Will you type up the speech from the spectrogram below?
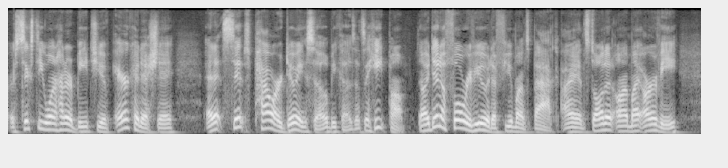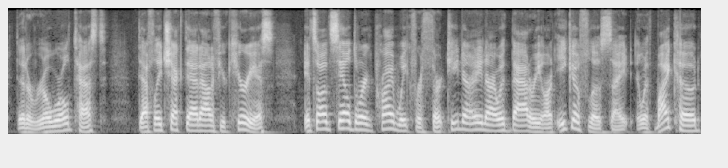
or 6100 BTU of air conditioning and it sips power doing so because it's a heat pump. Now, I did a full review of it a few months back. I installed it on my RV, did a real world test. Definitely check that out if you're curious. It's on sale during Prime Week for $13.99 with battery on EcoFlow's site, and with my code,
